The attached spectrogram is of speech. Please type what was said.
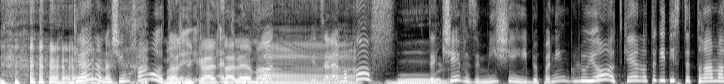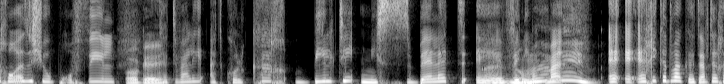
כן, אנשים חארות. מה שנקרא, יצא להם ה... יצא להם הקוף. בול. תקשיב, איזה מישהי בפנים גלויות, כן? לא תגיד הסתתרה מאחורי איזשהו פרופיל. אוקיי. כתבה לי, את כל כך בלתי נסבלת. אה, אני לא ונ- מה- מאמין. אה, אה, איך היא כתבה? כתבתי לך,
